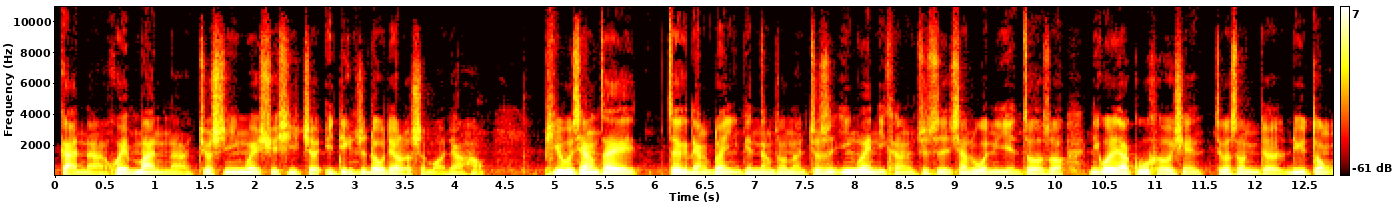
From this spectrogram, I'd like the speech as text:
赶啊，会慢啊，就是因为学习者一定是漏掉了什么，这样好。譬如像在这两段影片当中呢，就是因为你可能就是像如果你演奏的时候，你为了要顾和弦，这个时候你的律动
